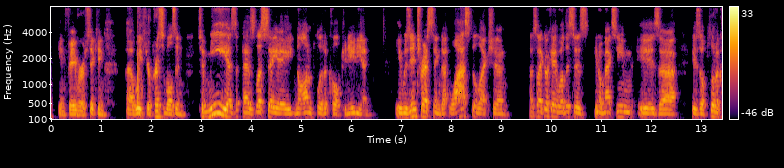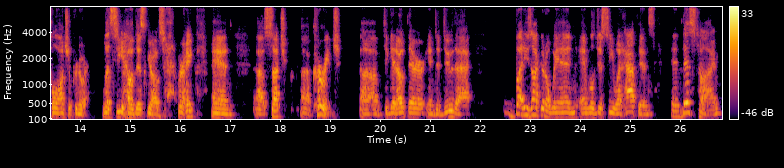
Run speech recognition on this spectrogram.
in favor of sticking uh, with your principles. And to me, as as let's say a non-political Canadian, it was interesting that last election, I was like, okay, well, this is you know, Maxime is uh, is a political entrepreneur. Let's see how this goes, right? And uh, such uh, courage uh, to get out there and to do that but he's not going to win, and we'll just see what happens. And this time,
